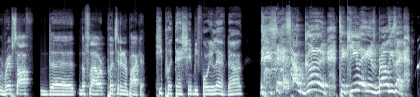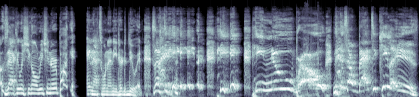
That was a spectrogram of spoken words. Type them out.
rips off the the flower, puts it in her pocket. He put that shit before he left, dog. that's how good tequila is, bro. He's like, exactly when she gonna reach into her pocket. And that's when I need her to do it. So he, he, he knew, bro. That's how bad tequila is.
